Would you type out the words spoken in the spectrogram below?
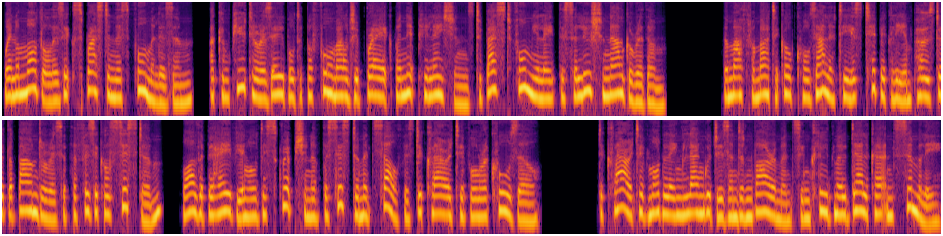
When a model is expressed in this formalism, a computer is able to perform algebraic manipulations to best formulate the solution algorithm. The mathematical causality is typically imposed at the boundaries of the physical system, while the behavioral description of the system itself is declarative or acausal. Declarative modeling languages and environments include Modelica and Simile.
